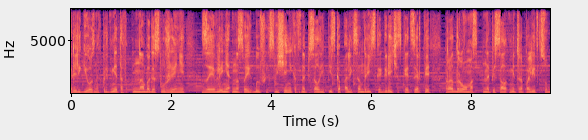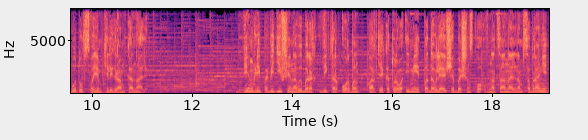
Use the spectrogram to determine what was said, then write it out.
религиозных предметов на богослужении. Заявление на своих бывших священников написал епископ Александрийской греческой церкви Продромос, написал митрополит в субботу в своем телеграм-канале. В Венгрии победивший на выборах Виктор Орбан, партия которого имеет подавляющее большинство в национальном собрании,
